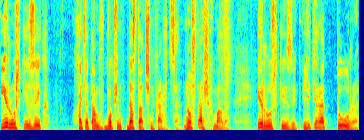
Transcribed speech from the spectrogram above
и русский язык, хотя там, в общем, достаточно, кажется, но в старших мало. И русский язык, и литература,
